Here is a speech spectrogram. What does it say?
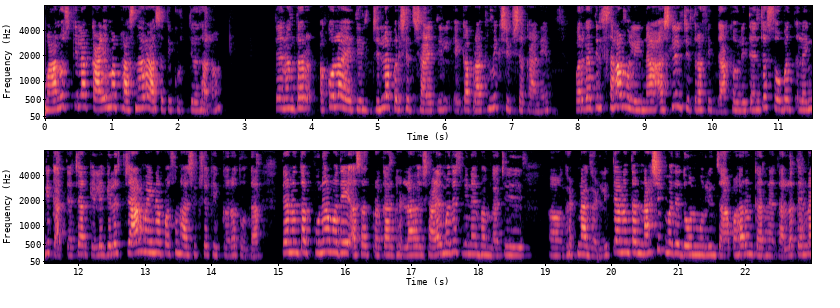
माणुसकीला काळीमा फासणारं असं ते कृत्य झालं. त्यानंतर अकोला येथील जिल्हा परिषद शाळेतील एका प्राथमिक शिक्षकाने वर्गातील सहा मुलींना अश्लील चित्रफित दाखवली. त्यांच्यासोबत लैंगिक अत्याचार केले. गेल्या चार महिन्यापासून हा शिक्षक हे करत होता. त्यानंतर पुण्यामध्ये असाच प्रकार घडला. शाळेमध्येच विनयभंगाची घटना घडली. त्यानंतर नाशिकमध्ये दोन मुलींचं अपहरण करण्यात आलं. त्यांना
